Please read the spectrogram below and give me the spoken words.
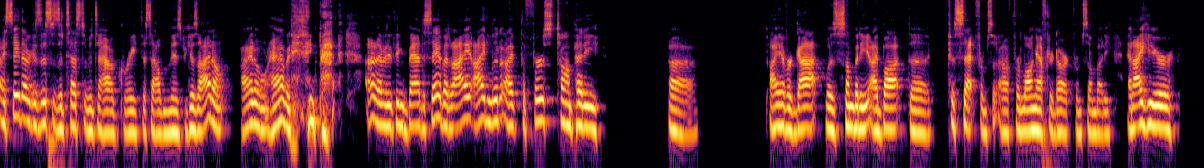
I say that because this is a testament to how great this album is. Because I don't I don't have anything bad I don't have anything bad to say about it. I I literally I, the first Tom Petty uh, I ever got was somebody I bought the cassette from uh, for Long After Dark from somebody, and I hear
